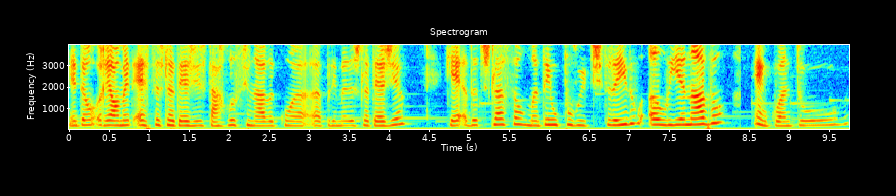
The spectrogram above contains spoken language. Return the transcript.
Então realmente esta estratégia está relacionada com a, a primeira estratégia que é a da distração. Mantém o público distraído alienado enquanto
